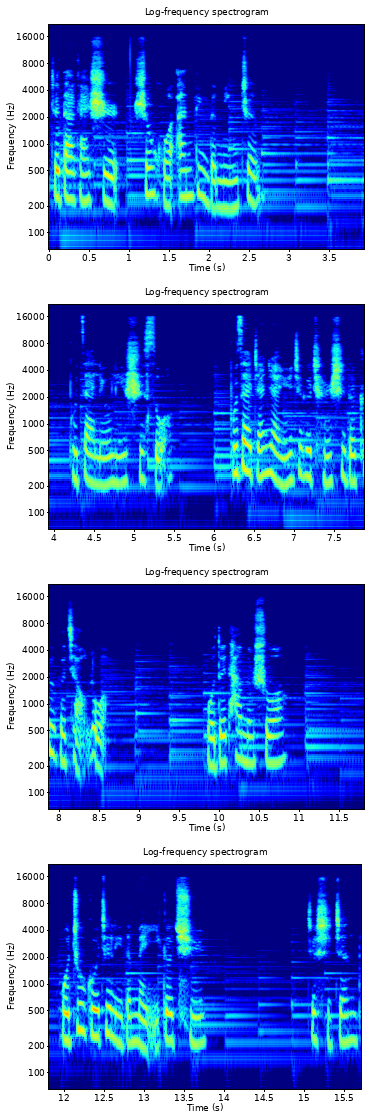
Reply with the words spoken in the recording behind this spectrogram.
这大概是生活安定的明证，不再流离失所，不再辗转于这个城市的各个角落。我对他们说：“我住过这里的每一个区，这是真的。”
